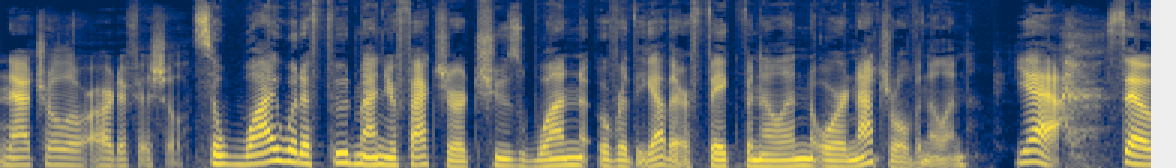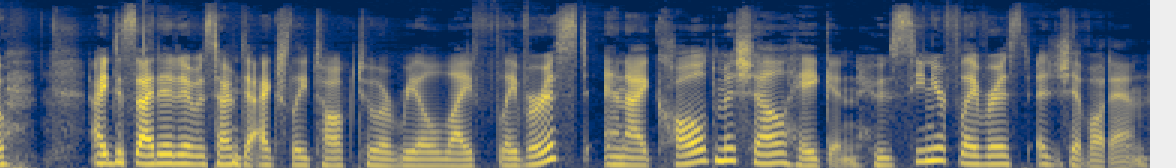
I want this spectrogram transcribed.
natural or artificial. So, why would a food manufacturer choose one over the other, fake vanillin or natural vanillin? Yeah, so I decided it was time to actually talk to a real life flavorist, and I called Michelle Hagen, who's senior flavorist at Givaudan.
